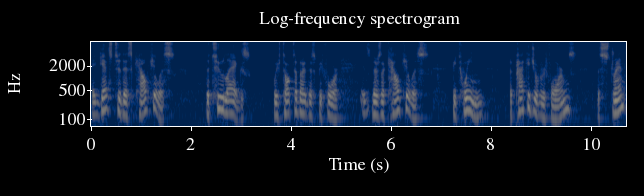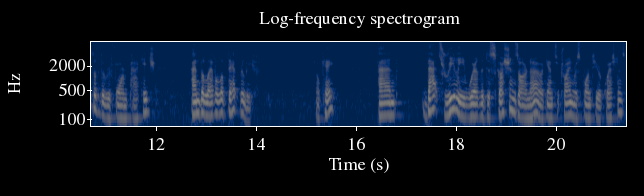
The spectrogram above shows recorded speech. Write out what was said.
it gets to this calculus, the two legs. We've talked about this before. It's, there's a calculus between the package of reforms, the strength of the reform package, and the level of debt relief okay? And that's really where the discussions are now, again, to try and respond to your questions.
